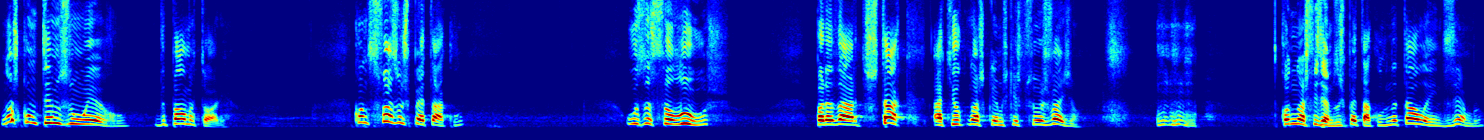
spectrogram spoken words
nós cometemos um erro de palmatória. Quando se faz um espetáculo, usa-se a luz para dar destaque àquilo que nós queremos que as pessoas vejam. Quando nós fizemos o espetáculo de Natal, em dezembro,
